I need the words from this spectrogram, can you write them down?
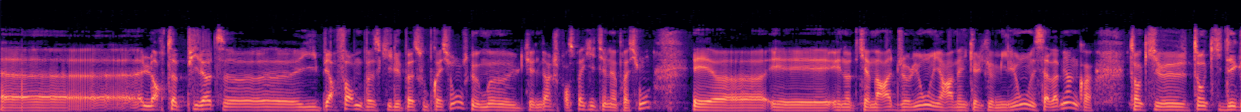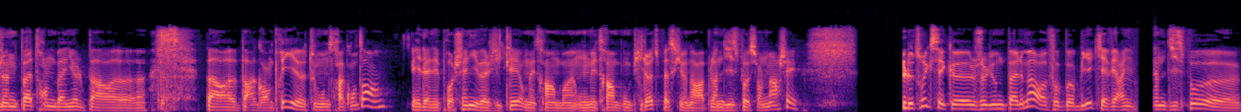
Euh, leur top pilote, il performe parce qu'il est pas sous pression. Parce que moi, Hülkenberg, je pense pas qu'il tienne la pression. Et, et et notre camarade Jolion, il ramène quelques millions et ça va bien quoi. Tant qu'il tant qu'il déglingue pas 30 bagnoles par par par Grand Prix, tout le monde sera content. hein. Et l'année prochaine, il va gicler, on mettra un, on mettra un bon pilote parce qu'il y en aura plein de dispo sur le marché. Le truc, c'est que Jolion de Palmer, faut pas oublier qu'il y avait rien de dispo. euh,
